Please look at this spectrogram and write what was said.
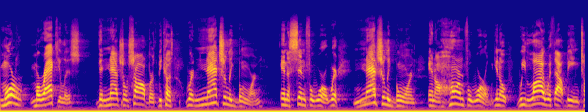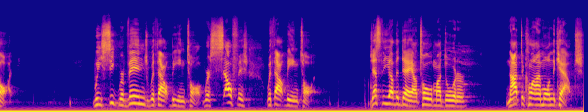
more miraculous than natural childbirth because we're naturally born in a sinful world. We're naturally born in a harmful world. You know, we lie without being taught. We seek revenge without being taught. We're selfish without being taught. Just the other day, I told my daughter not to climb on the couch.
